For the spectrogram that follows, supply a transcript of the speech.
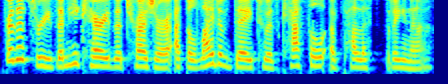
For this reason he carried the treasure at the light of day to his castle of Palestrina.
